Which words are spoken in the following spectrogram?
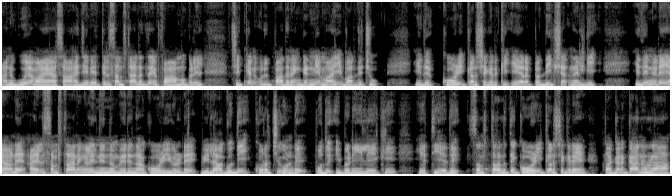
അനുകൂലമായ സാഹചര്യത്തിൽ സംസ്ഥാനത്തെ ഫാമുകളിൽ ചിക്കൻ ഉൽപ്പാദനം ഗണ്യമായി വർദ്ധിച്ചു. ഇത് കോഴി കർഷകർക്ക് ഏറെ പ്രതീക്ഷ നൽകി. ഇതിനിടെയാണ് അയൽ സംസ്ഥാനങ്ങളിൽ നിന്നും വരുന്ന കോഴികളുടെ വില പകുതി കുറച്ചുകൊണ്ട് പൊതു വിപണിയിലേക്ക് എത്തിയത്. സംസ്ഥാനത്തെ കോഴി കർഷകരെ തകർക്കാനുള്ള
